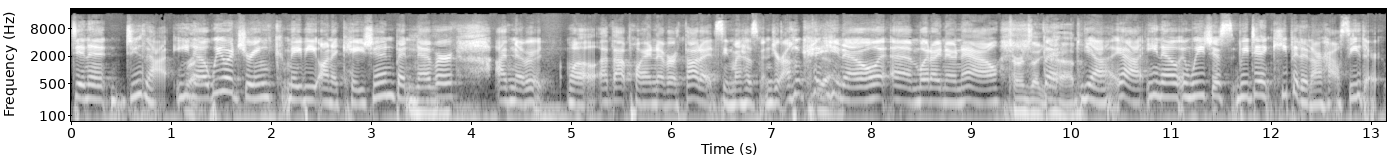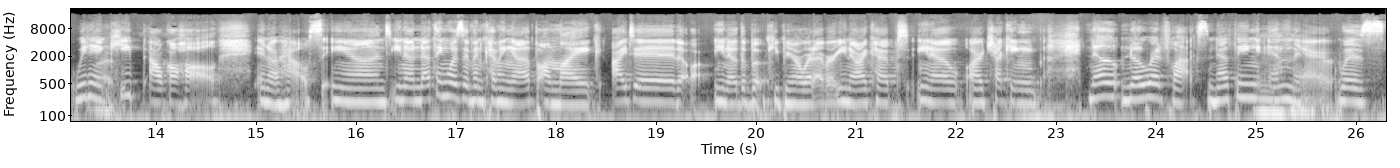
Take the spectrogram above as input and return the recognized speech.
didn't do that. You know, Right. Mm-hmm. we would drink maybe on occasion, but never, I've never, well, at that point, I never thought I'd seen my husband drunk, Yeah. you know, um, what I know now. Turns out you had. Yeah, yeah. You know, and we just, we didn't keep it in our house either. We didn't Right. keep alcohol in our house. And, you know, nothing was even coming up on like, I did, you know, the bookkeeping or whatever. You know, I kept, you know, our checking, no, no red flags. Nothing Mm-hmm. in there was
